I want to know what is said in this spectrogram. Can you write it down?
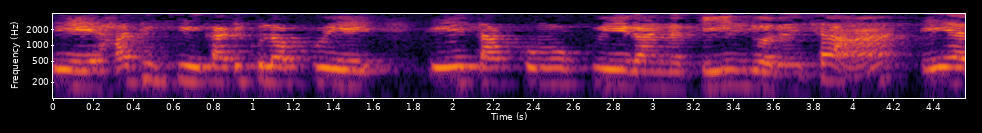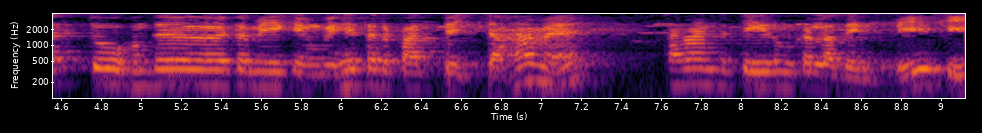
ඒ හදිසියේ කඩිකුලප්පුවේ ඒ තක්කු මුක්කුවේ ගන්න තීන්දුව නිසා ඒ ඇත්තෝ හොඳට මේකෙන් වෙහෙතරපත් වෙච්චාම Tamanට තීරුම් කරලා දෙන්න ලේසි.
